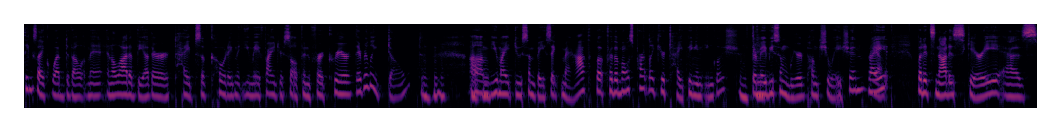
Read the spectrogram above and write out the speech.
things like web development and a lot of the other types of coding that you may find yourself in for a career, they really don't. Mm-hmm. Um, mm-hmm. You might do some basic math, but for the most part, like you're typing in English. Mm-hmm. There may be some weird punctuation, right? Yeah. But it's not as scary as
